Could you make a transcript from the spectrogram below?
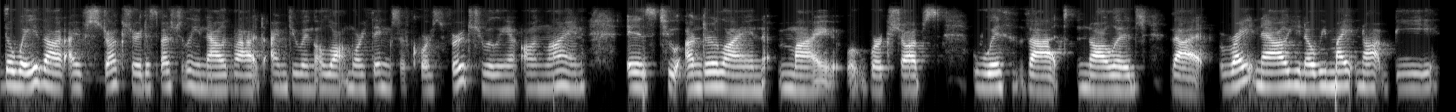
the way that I've structured, especially now that I'm doing a lot more things, of course, virtually and online, is to underline my workshops with that knowledge that right now, you know, we might not be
